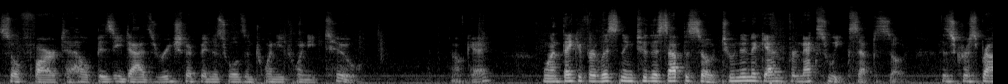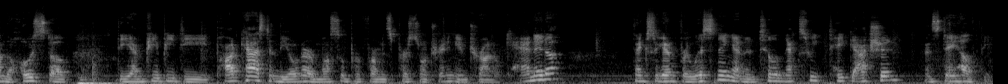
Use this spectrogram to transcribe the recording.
so far to help busy dads reach their fitness goals in 2022. Okay? I want to thank you for listening to this episode. Tune in again for next week's episode. This is Chris Brown, the host of the MPPT podcast and the owner of Muscle Performance Personal Training in Toronto, Canada. Thanks again for listening, and until next week, take action and stay healthy.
